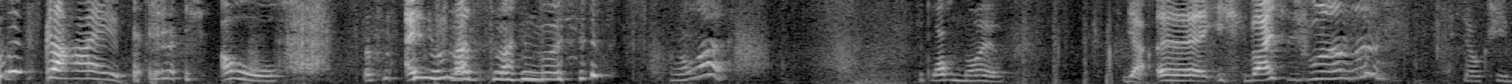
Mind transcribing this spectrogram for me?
übelst gehypt. Ich auch. Das sind 100 Schmeiß meinen Müll. Junge. Wir brauchen neue. Ja, äh, ich weiß nicht, wo das ist. Ja, okay.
